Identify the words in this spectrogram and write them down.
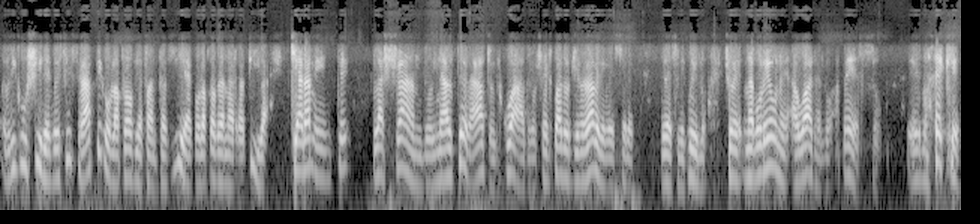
ricucire questi strappi con la propria fantasia, con la propria narrativa, chiaramente lasciando inalterato il quadro, cioè il quadro generale deve essere, deve essere quello, cioè Napoleone a Waterloo ha perso, eh, non è che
